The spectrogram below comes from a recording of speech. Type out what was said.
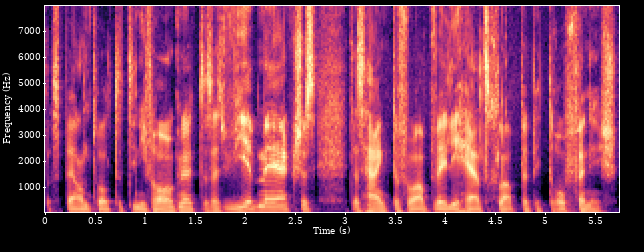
das beantwortet deine Frage nicht. Das heißt, wie merkst du es? Das hängt davon ab, welche Herzklappe betroffen ist.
